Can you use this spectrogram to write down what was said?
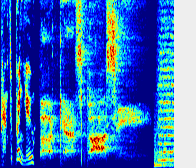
interrupt this program to bring you Podcast Posse.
